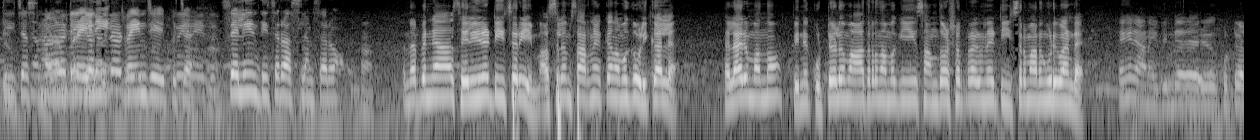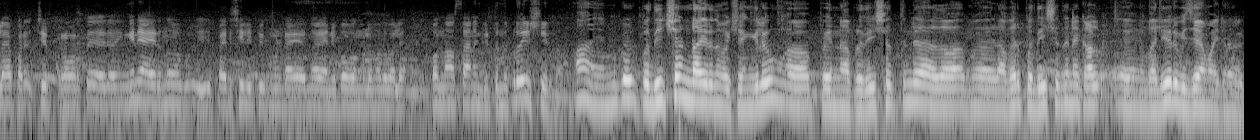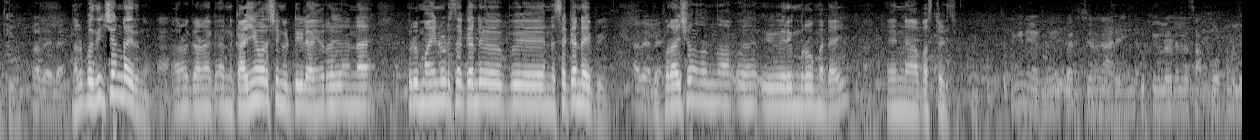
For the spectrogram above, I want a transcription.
ട്രെയിനിങ് ട്രെയിൻ ചെയ്യിപ്പിച്ച സെലീൻ ടീച്ചറും അസ്ലം സാറും. ആ. എന്നാ പിന്നെ സെലീന ടീച്ചറെയും അസ്ലം സാറിനെയൊക്കെ നമുക്ക് വിളിക്കാമല്ലേ? എല്ലാവരും വന്നോ? പിന്നെ കുട്ടികൾ മാത്രം നമുക്ക് ഈ സന്തോഷപ്രകടന ടീച്ചർമാരും കൂടി വേണ്ടേ? എങ്ങനെയാണ് ഇതിന്റെ ഒരു കുട്ടികളെ പരി- പ്രവർത്തി എങ്ങനെയായിരുന്നു ഈ പരിശീലിപ്പിക്കുമ്പോണ്ടായിരുന്ന അനുഭവങ്ങളും അതുപോലെ ഒന്നാം സ്ഥാനം കിട്ടുന്ന പ്രതീക്ഷിച്ചിരുന്നു? ആ നമുക്ക് പ്രതീക്ഷ ഉണ്ടായിരുന്നു. പക്ഷേ എങ്കിലും പിന്നെ പ്രതീക്ഷത്തിന്റെ അവർ പ്രതീക്ഷത്തിനേക്കാൾ വലിയൊരു വിജയമായിട്ട് നമുക്ക് കിട്ടി. നല്ല പ്രതീക്ഷ ഉണ്ടായിരുന്നു. കാരണം കഴിഞ്ഞ വർഷം കിട്ടിയില്ല. അതിന് വർഷം തന്നെ ഒരു മൈനൂട്ട് സെക്കൻഡ് പിന്നെ സെക്കൻഡായി പോയി. ഇപ്രാവശ്യം ഒന്ന് ഒരു ഇമ്പ്രൂവ്മെന്റ് ആയി. പിന്നെ ഫസ്റ്റ് അടിച്ചു.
